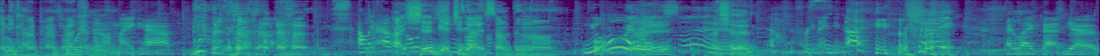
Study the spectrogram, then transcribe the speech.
any kind of pants. You wear that on nightcap. I like how I should get you guys also. something though. You Ooh. really Right? should. I should. Ninety nine. Okay. I like that. Yes.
